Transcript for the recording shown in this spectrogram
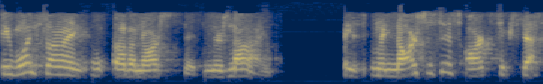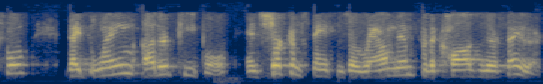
See, one sign of a narcissist, and there's nine, is when narcissists aren't successful, they blame other people and circumstances around them for the cause of their failure.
